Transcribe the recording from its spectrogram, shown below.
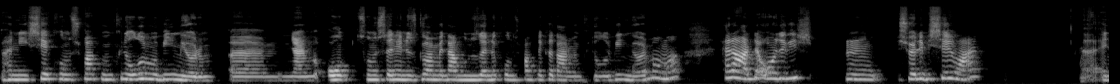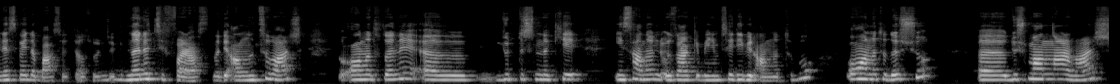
hani şey konuşmak mümkün olur mu bilmiyorum. E, yani o sonuçları henüz görmeden bunun üzerine konuşmak ne kadar mümkün olur bilmiyorum ama herhalde orada bir şöyle bir şey var. Enes Bey de bahsetti az önce. Bir narratif var aslında, bir anlatı var. O anlatıda ne? E, yurt dışındaki insanların özellikle benimsediği bir anlatı bu. O anlatı da şu, e, düşmanlar var.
